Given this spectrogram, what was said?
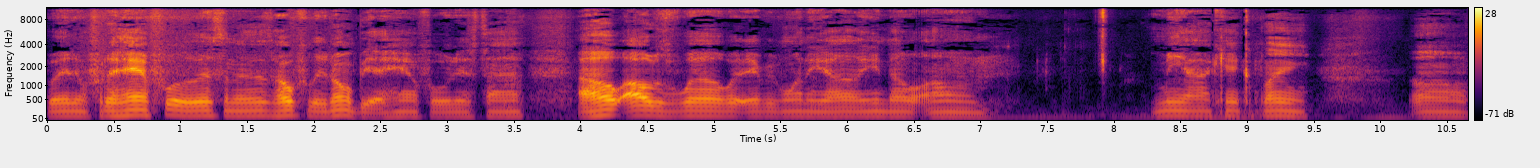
But for the handful of listeners, hopefully it don't be a handful this time. I hope all is well with every one of y'all. You know, um me, I can't complain. Um,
